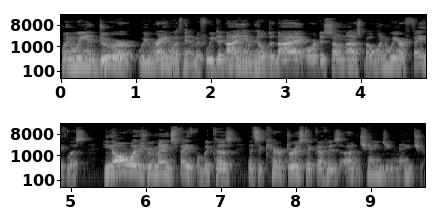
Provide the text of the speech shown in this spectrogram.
when we endure, we reign with him. If we deny him, he'll deny or disown us. But when we are faithless, he always remains faithful because it's a characteristic of his unchanging nature.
